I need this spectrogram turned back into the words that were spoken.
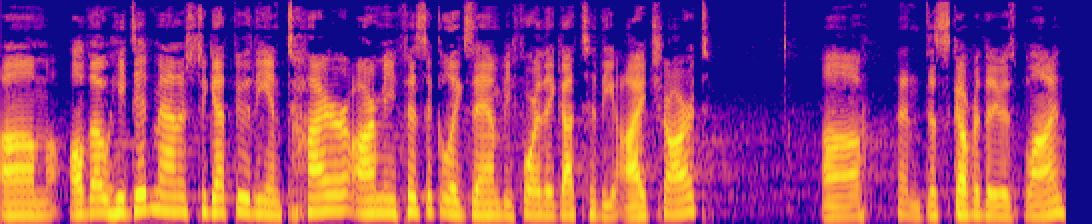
Um, although he did manage to get through the entire Army physical exam before they got to the eye chart. Uh, and discovered that he was blind.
